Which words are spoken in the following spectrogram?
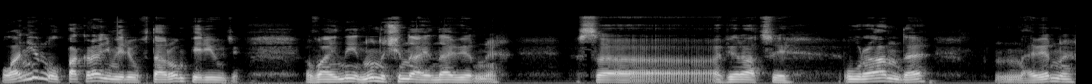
Планировал, по крайней мере, во втором периоде войны, ну, начиная, наверное, с э, операции «Уран», да, наверное,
